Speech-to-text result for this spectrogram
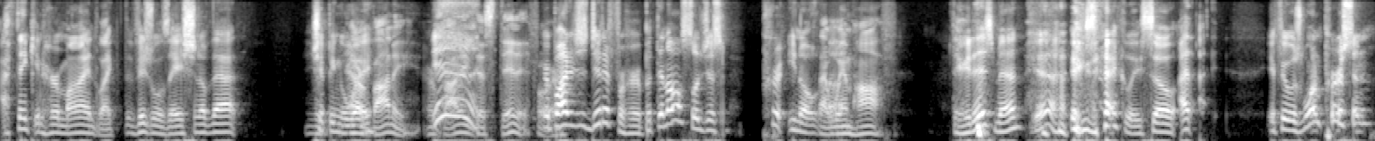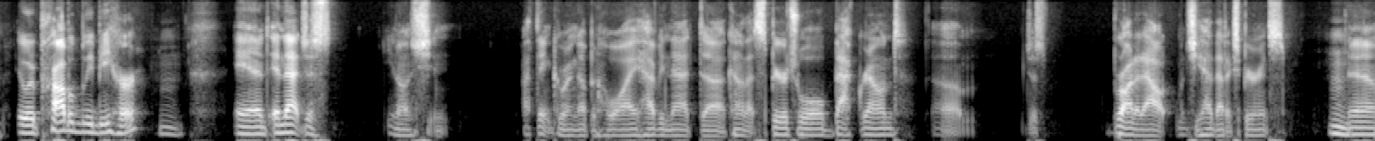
I think in her mind, like the visualization of that chipping Yeah, away, Her body, her Yeah. body just did it for her her. body just did it for her. But then also just you know that uh, Wim Hof. there it is, man. Yeah, exactly. So I, I- if it was one person, it would probably be her, Hmm. and and that just you know she, I think growing up in Hawaii, having that uh, kind of that spiritual background, um, just brought it out when she had that experience. Hmm. Yeah.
